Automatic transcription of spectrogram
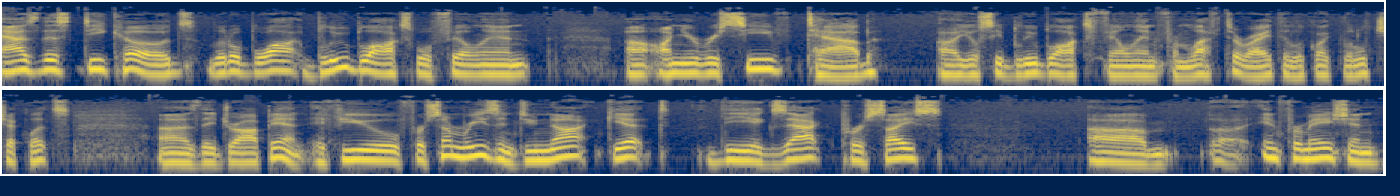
as this decodes. Little block blue blocks will fill in uh, on your receive tab uh, you'll see blue blocks fill in from left to right. They look like little chiclets uh, as they drop in. If you, for some reason, do not get the exact precise um, uh, information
